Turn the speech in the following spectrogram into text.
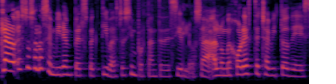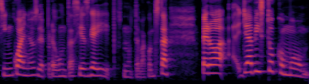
Claro, esto solo se mira en perspectiva, esto es importante decirlo. O sea, a lo mejor este chavito de 5 años le pregunta si es gay y pues no te va a contestar. Pero ya visto como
